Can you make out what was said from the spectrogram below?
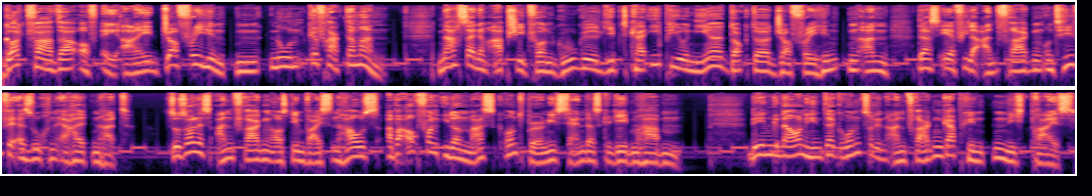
Godfather of AI Geoffrey Hinton nun gefragter Mann. Nach seinem Abschied von Google gibt KI-Pionier Dr. Geoffrey Hinton an, dass er viele Anfragen und Hilfeersuchen erhalten hat. So soll es Anfragen aus dem Weißen Haus, aber auch von Elon Musk und Bernie Sanders gegeben haben. Den genauen Hintergrund zu den Anfragen gab Hinton nicht preis.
